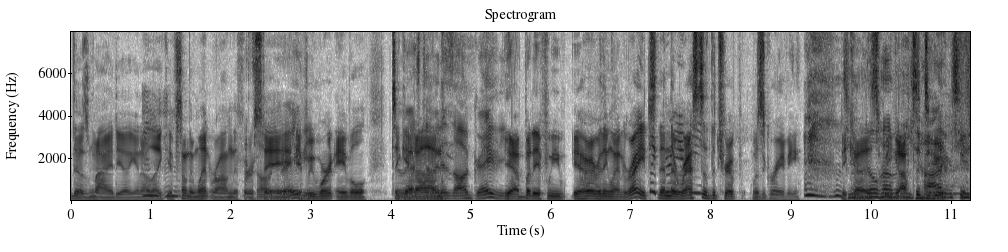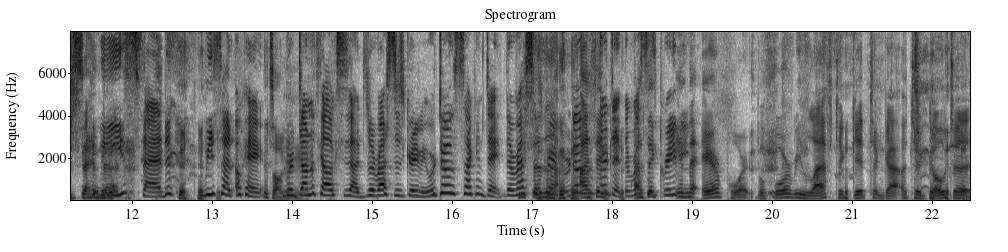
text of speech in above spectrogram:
That was my idea, you know, like if mm-hmm. something went wrong the first all day, if we weren't able to the get rest on, of it is all gravy. yeah. But if we if everything went right, then the rest of the trip was gravy because know how we got many to do. times you said we that. said, we said, okay, It's all we're done with Galaxy's Edge. The rest is gravy. We're done with second date. The rest is gravy. We're done I with third think, date. The I rest is think gravy. in the airport before we left to get to go, to go to,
